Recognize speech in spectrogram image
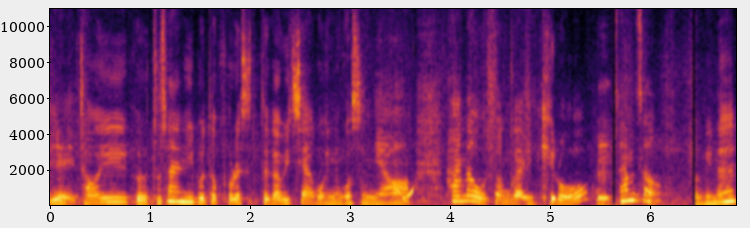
예, 저희 그 두산 이브 더 포레스트가 위치하고 있는 곳은요. 하나오션과 2km, 네. 삼성. 여기는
